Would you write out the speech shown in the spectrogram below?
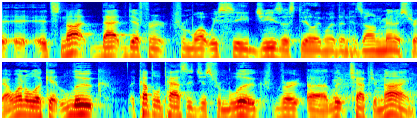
it's not that different from what we see Jesus dealing with in his own ministry. I want to look at Luke, a couple of passages from Luke, uh, Luke chapter 9.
